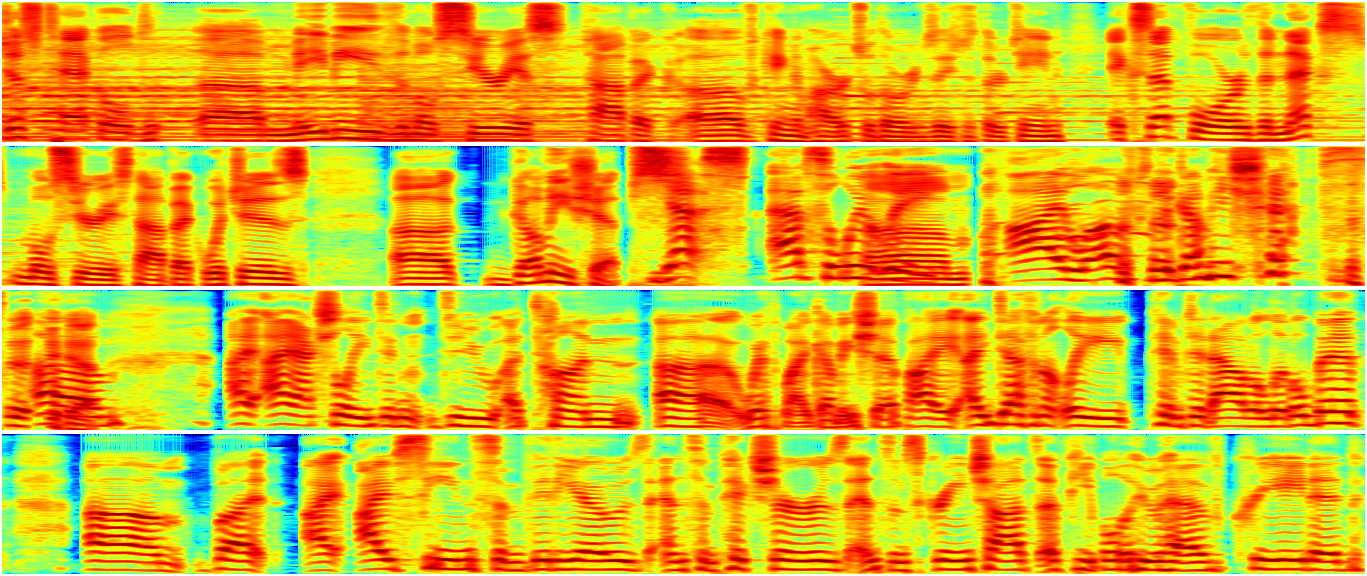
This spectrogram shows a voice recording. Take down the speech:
just tackled uh, maybe the most serious topic of Kingdom Hearts with Organization 13, except for the next most serious topic, which is uh, Gummi ships. Yes, absolutely. Um, I loved the Gummi ships. Yeah. Um, I, I actually didn't do a ton uh, with my Gummi ship. I, I definitely pimped it out a little bit, um, but I, I've seen some videos and some pictures and some screenshots of people who have created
